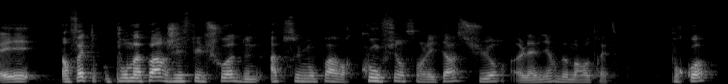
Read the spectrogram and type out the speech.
Et en fait, pour ma part, j'ai fait le choix de ne absolument pas avoir confiance en l'État sur l'avenir de ma retraite. Pourquoi?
